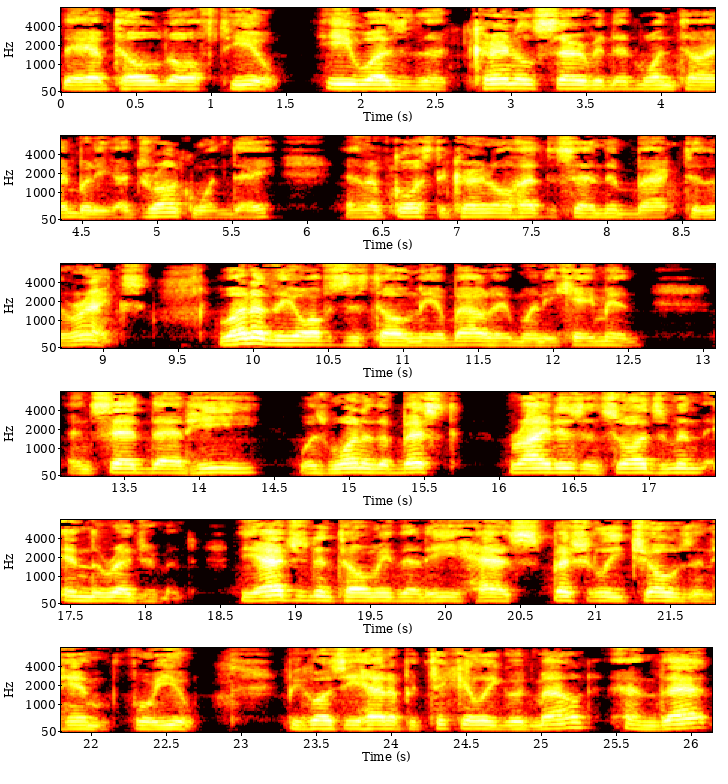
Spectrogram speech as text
they have told off to you. He was the colonel's servant at one time, but he got drunk one day, and of course the colonel had to send him back to the ranks. One of the officers told me about him when he came in, and said that he was one of the best riders and swordsmen in the regiment. The adjutant told me that he has specially chosen him for you, because he had a particularly good mount, and that,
